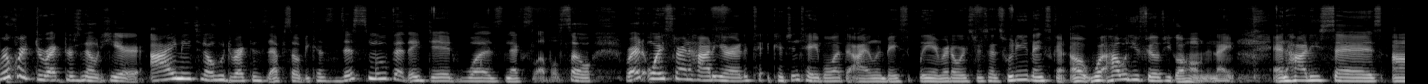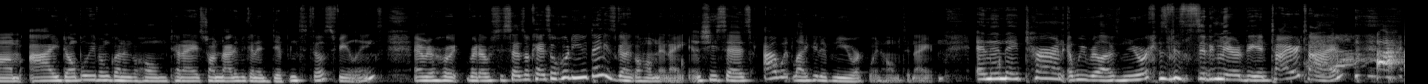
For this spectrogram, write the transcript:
real quick director's note here. I need to know who directed this episode because this move that they did was next level. So Red Oyster and Hottie are at a t- kitchen table at the island, basically, and Red Oyster says, "Who do you think's gonna? Oh, what, how would you feel if you go home tonight?" And Hottie says, um, "I don't believe I'm going to go home tonight, so I'm not even going to dip into those feelings." And Red, Red Oyster says, "Okay, so who do you think is going to go home tonight?" And she says, "I would like it if New York went home tonight." And then they turn, and we realize New York has been sitting there the entire time,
